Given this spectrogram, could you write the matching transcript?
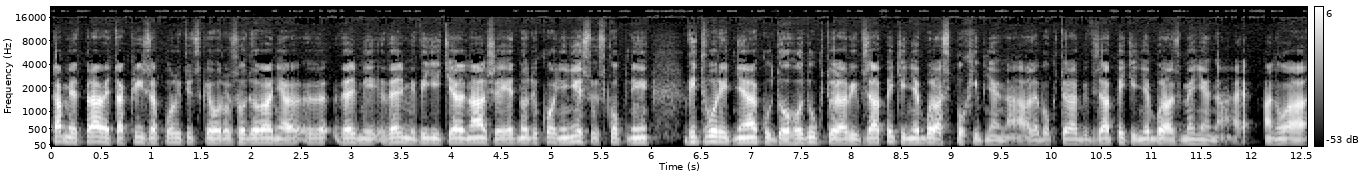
tam je práve tá kríza politického rozhodovania veľmi, veľmi viditeľná, že jednoducho oni nie sú schopní vytvoriť nejakú dohodu, ktorá by v zápäti nebola spochybnená, alebo ktorá by v zápäti nebola zmenená. Ano, a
